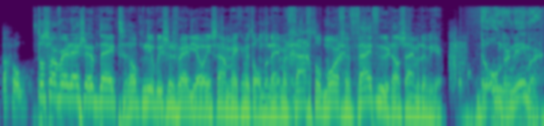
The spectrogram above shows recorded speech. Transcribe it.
Dag Ron. Tot zover deze update op Nieuw Business Radio in samenwerking met de ondernemer. Graag tot morgen 5 uur, dan zijn we er weer. De Ondernemer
